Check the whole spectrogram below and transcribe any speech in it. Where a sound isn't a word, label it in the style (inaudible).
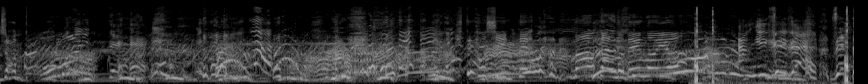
ちょっと重いって。(laughs) (laughs) 来てほしいって。マオからの伝言よ。あ行く行く。絶対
